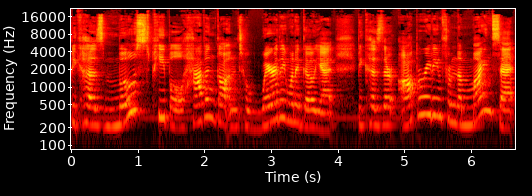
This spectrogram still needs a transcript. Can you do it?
Because most people haven't gotten to where they want to go yet because they're operating from the mindset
